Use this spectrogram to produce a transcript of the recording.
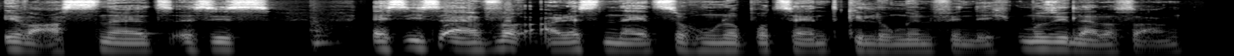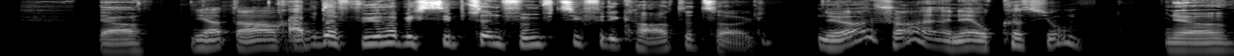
ich weiß nicht, es ist, es ist einfach alles nicht so 100% gelungen, finde ich, muss ich leider sagen. Ja, Ja, da auch. aber dafür habe ich 17,50 für die Karte gezahlt. Ja, schau, eine Okkasion. Ja,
